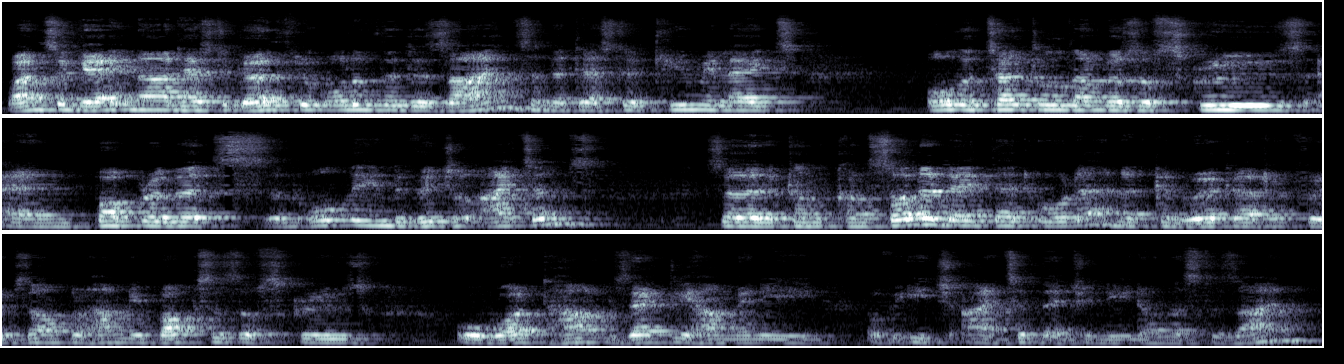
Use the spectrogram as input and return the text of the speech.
Once again, now it has to go through all of the designs and it has to accumulate all the total numbers of screws and pop rivets and all the individual items so that it can consolidate that order and it can work out, for example, how many boxes of screws or what, how exactly how many of each item that you need on this design.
